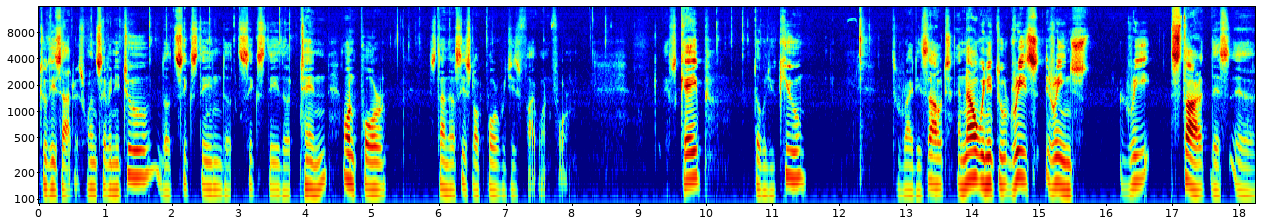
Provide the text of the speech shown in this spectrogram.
to this address 172.16.60.10 on port standard syslog port which is 514 escape WQ to write this out and now we need to re restart this uh,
